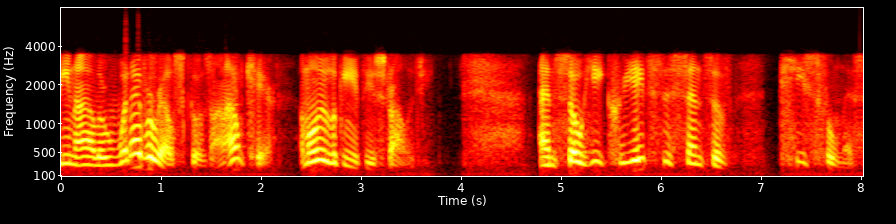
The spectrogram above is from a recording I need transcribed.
senile or whatever else goes on. I don't care. I'm only looking at the astrology. And so he creates this sense of peacefulness,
